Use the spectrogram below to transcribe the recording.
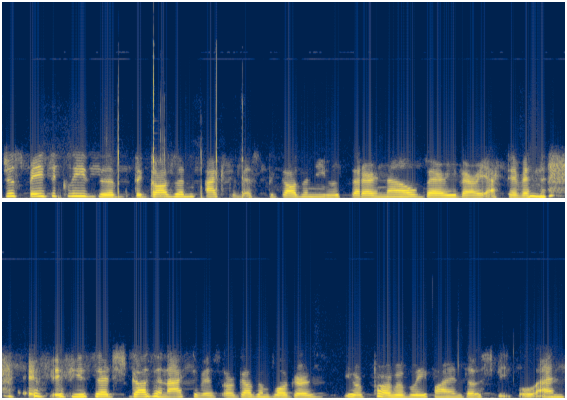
just basically the the Gazan activists, the Gazan youth that are now very very active. And if if you search Gazan activists or Gazan bloggers, you'll probably find those people and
